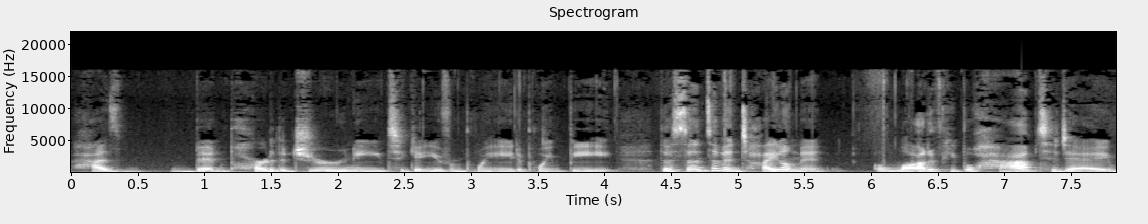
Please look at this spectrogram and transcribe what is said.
has been part of the journey to get you from point A to point B. The sense of entitlement a lot of people have today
